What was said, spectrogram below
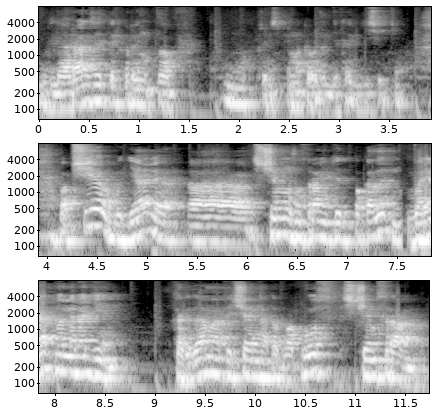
Для развитых рынков, ну, в принципе, мы тоже где-то к 10. Вообще, в идеале, э, с чем нужно сравнивать этот показатель? Вариант номер один. Когда мы отвечаем на этот вопрос, с чем сравнивать?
